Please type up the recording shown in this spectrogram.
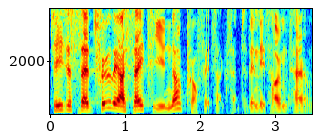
Jesus said, Truly I say to you, no prophet's accepted in his hometown.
